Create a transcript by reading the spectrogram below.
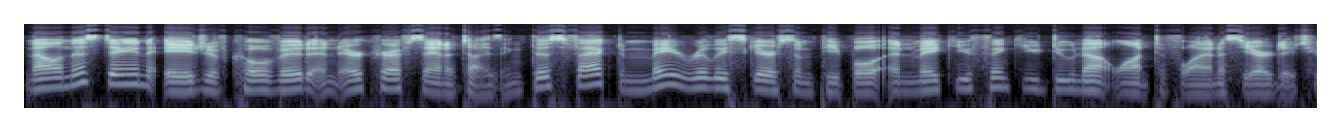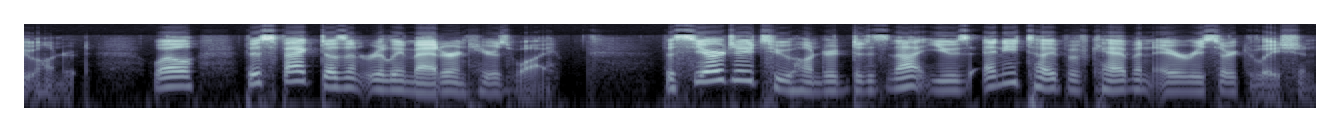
Now in this day and age of COVID and aircraft sanitizing, this fact may really scare some people and make you think you do not want to fly on a CRJ 200. Well, this fact doesn't really matter and here's why. The CRJ 200 does not use any type of cabin air recirculation.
